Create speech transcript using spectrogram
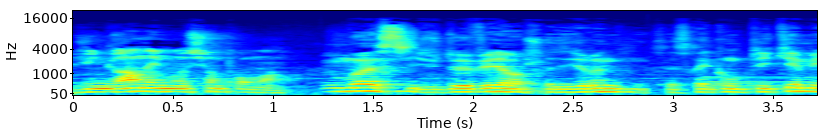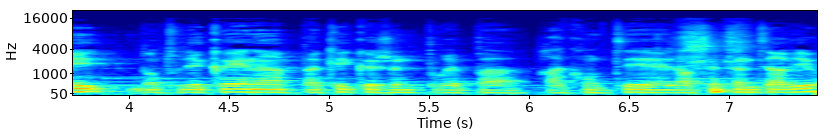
d'une grande émotion pour moi. Moi, si je devais en choisir une, ce serait compliqué, mais dans tous les cas, il y en a un paquet que je ne pourrais pas raconter lors de cette interview.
